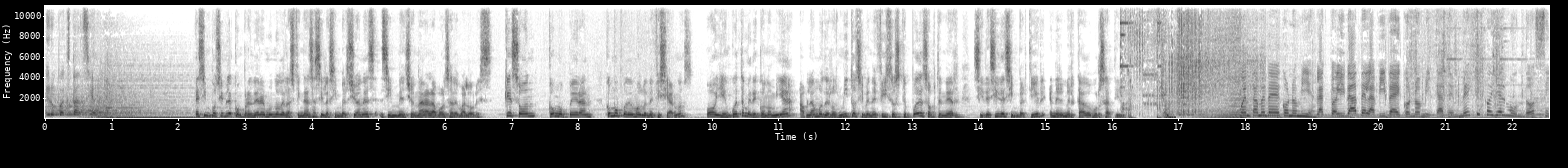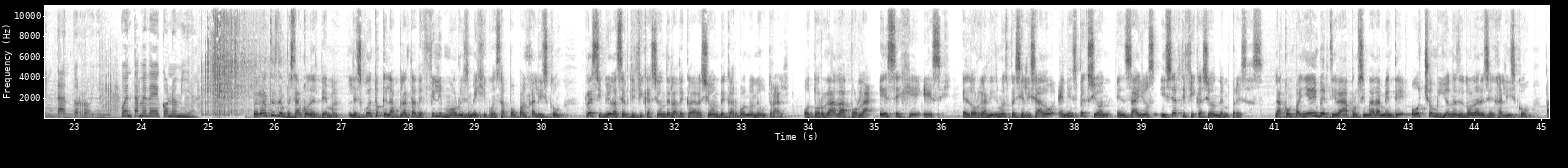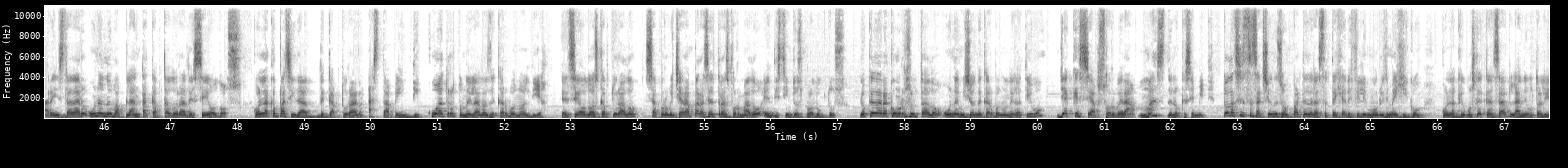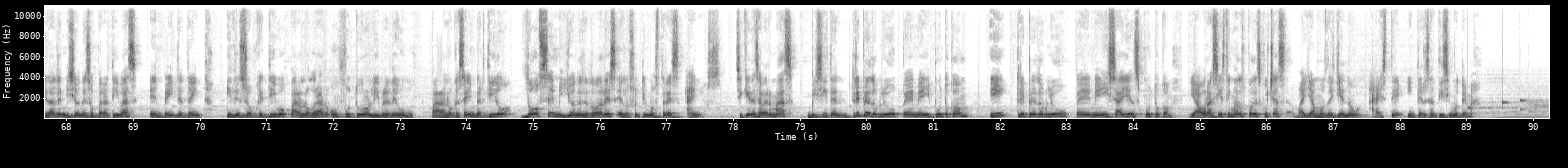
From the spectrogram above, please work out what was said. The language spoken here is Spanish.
Grupo Expansión. Es imposible comprender el mundo de las finanzas y las inversiones sin mencionar a la bolsa de valores. ¿Qué son? ¿Cómo operan? ¿Cómo podemos beneficiarnos? Hoy en Cuéntame de Economía hablamos de los mitos y beneficios que puedes obtener si decides invertir en el mercado bursátil. Cuéntame de Economía, la actualidad de la vida económica de México y el mundo sin tanto rollo. Cuéntame de Economía. Pero antes de empezar con el tema, les cuento que la planta de Philip Morris México en Zapopan, Jalisco, recibió la certificación de la Declaración de Carbono Neutral, otorgada por la SGS, el organismo especializado en inspección, ensayos y certificación de empresas. La compañía invertirá aproximadamente 8 millones de dólares en Jalisco para instalar una nueva planta captadora de CO2, con la capacidad de capturar hasta 24 toneladas de carbono al día. El CO2 capturado se aprovechará para ser transformado en distintos productos, lo que dará como resultado una emisión de carbono negativo, ya que se absorberá más de lo que se emite. Todas estas acciones son parte de la estrategia de Philip Morris México, con la que busca alcanzar la neutralidad de emisiones operativas en 2030 y de su objetivo para lograr un futuro libre de humo, para lo que se ha invertido 12 millones de dólares en los últimos tres años. Si quieren saber más, visiten www.pmi.com y www.pmiscience.com. Y ahora sí, estimados podescuchas, vayamos de lleno a este interesantísimo tema.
